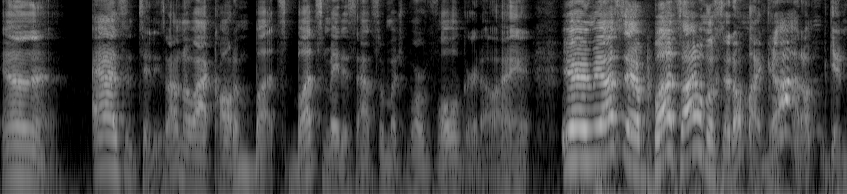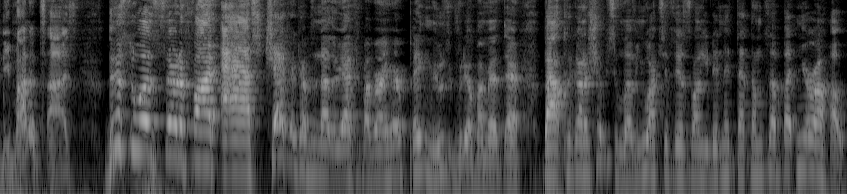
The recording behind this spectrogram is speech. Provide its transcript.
You know? Ass and titties. I don't know why I called them butts. Butts made it sound so much more vulgar, though. I ain't, you know what I mean? I said butts. I almost said, oh my God, I'm getting demonetized. This was certified ass. Check. Here comes another reaction by right here. Pink music video by me right there. Bow, click on it. Show me some love. You watch it this long. You didn't hit that thumbs up button. You're a hoe.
